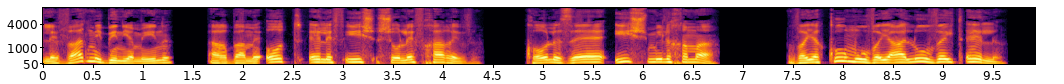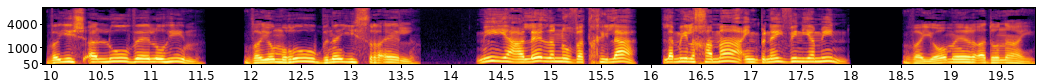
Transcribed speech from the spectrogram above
לבד מבנימין, ארבע מאות אלף איש שולף חרב. כל זה איש מלחמה. ויקומו ויעלו בית אל, וישאלו באלוהים, ויאמרו בני ישראל, מי יעלה לנו בתחילה למלחמה עם בני בנימין? ויאמר אדוני,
